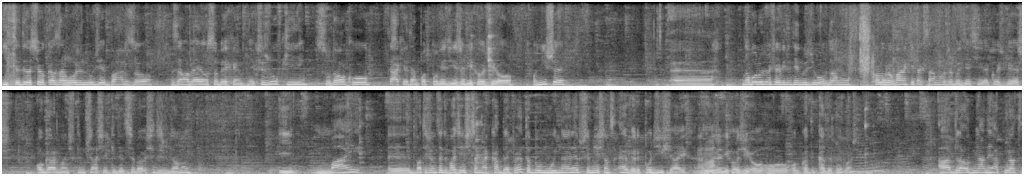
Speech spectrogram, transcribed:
I wtedy się okazało, że ludzie bardzo zamawiają sobie chętnie krzyżówki, sudoku, takie tam podpowiedzi, jeżeli chodzi o, o nisze. Eee, no bo ludziom się ewidentnie nudziło w domu. Kolorowanki tak samo, żeby dzieci jakoś, wiesz, ogarnąć w tym czasie, kiedy trzeba siedzieć w domu. I maj 2020 na KDP to był mój najlepszy miesiąc ever po dzisiaj, jeżeli chodzi o, o, o KDP właśnie. A dla odmiany akurat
